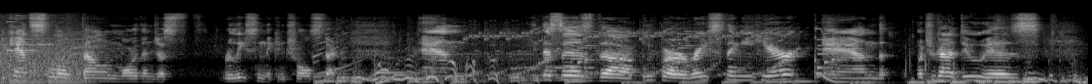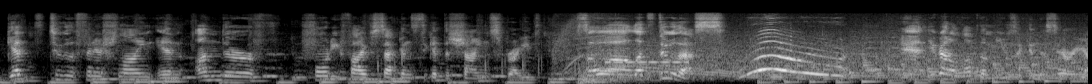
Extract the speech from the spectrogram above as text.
You can't slow down more than just releasing the control stick. And this is the blooper race thingy here, and what you gotta do is get to the finish line in under 45 seconds to get the Shine Sprite. So, uh, let's do this! Woo! And you gotta love the music in this area.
